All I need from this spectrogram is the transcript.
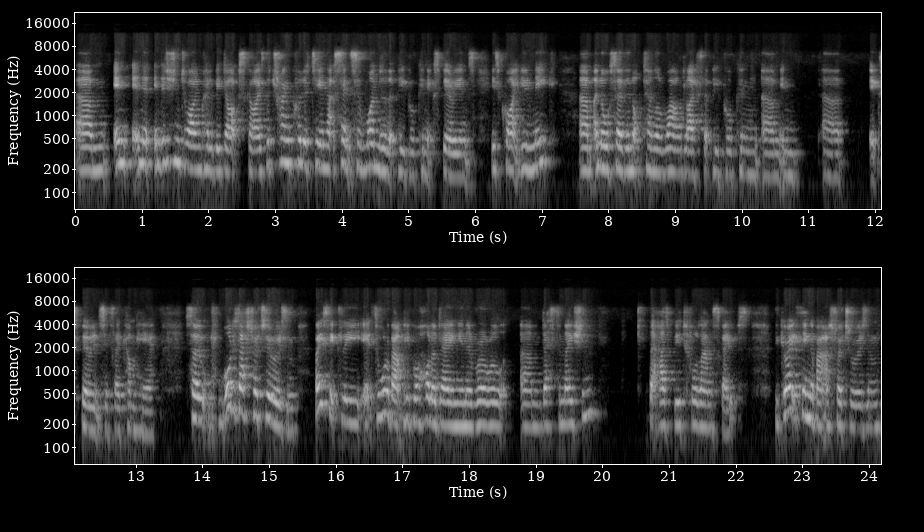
um, in, in, in addition to our incredibly dark skies, the tranquility and that sense of wonder that people can experience is quite unique. Um, and also the nocturnal wildlife that people can um, in, uh, experience if they come here. So what is astrotourism? Basically, it's all about people holidaying in a rural um, destination that has beautiful landscapes. The great thing about astrotourism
